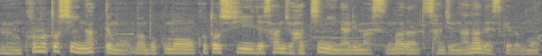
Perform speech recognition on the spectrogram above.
うん、この年になっても、まあ、僕も今年で38になります。まだ37ですけども、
